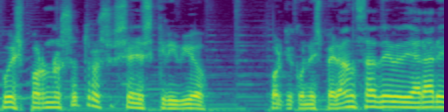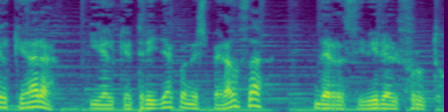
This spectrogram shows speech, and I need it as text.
Pues por nosotros se escribió, porque con esperanza debe de arar el que ara, y el que trilla con esperanza de recibir el fruto.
